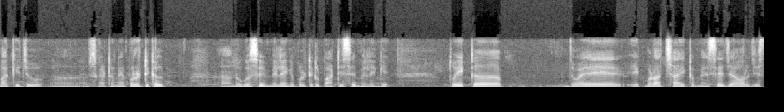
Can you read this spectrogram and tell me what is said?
बाकी जो संगठन हैं पोलिटिकल लोगों से मिलेंगे पोलिटिकल पार्टी से मिलेंगे। तो एक जो है, एक बड़ा अच्छा एक मैसेज है और जिस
